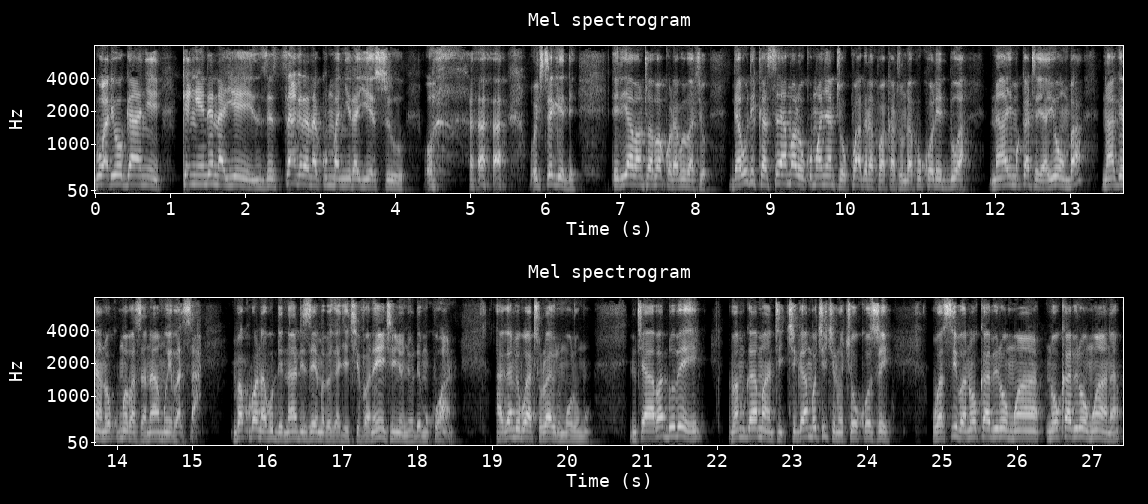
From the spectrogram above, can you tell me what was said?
gwali oganye keŋŋende naye nze sangala nakumanyira yesu. Okitegedde? Eri abantu abakola bwe batyo. Dawudi kasa yamala okumanya nti okwagala kwa katonda kukoleddwa n'ayimuka teyayomba n'agenda n'okumwebaza n'amwebaza. Mbakuba nabudde nandiza emabega gye kiva naye nkinyonyodde mukwano agambye bwati olwabiri mu olumu. Nti abaddu be bamugamba nti kigambo ki kino kyokoze? Wasiiba n'okabira omwana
